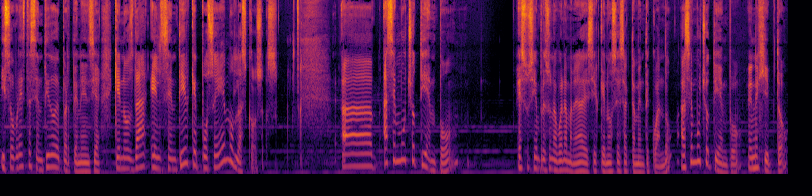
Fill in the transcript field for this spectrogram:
y sobre este sentido de pertenencia que nos da el sentir que poseemos las cosas. Ah, hace mucho tiempo, eso siempre es una buena manera de decir que no sé exactamente cuándo, hace mucho tiempo en Egipto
